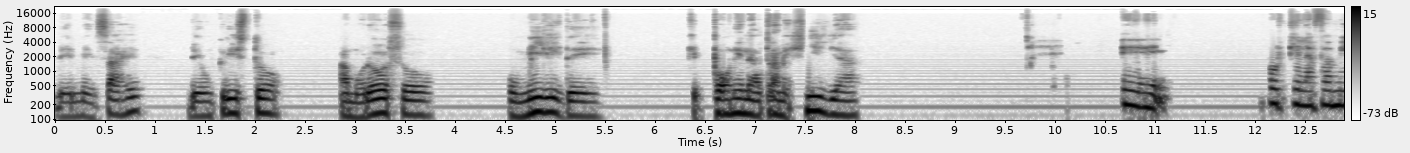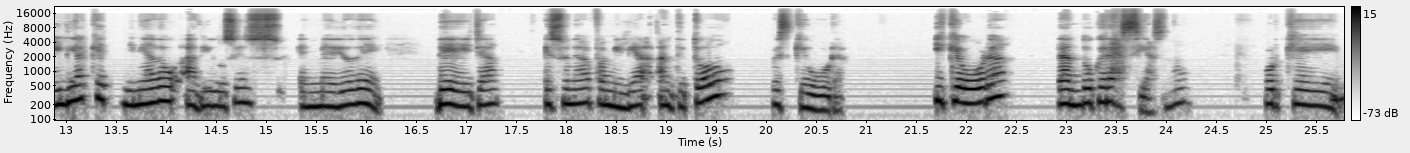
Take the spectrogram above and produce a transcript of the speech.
del mensaje de un Cristo amoroso, humilde, que pone la otra mejilla, eh, porque la familia que tiene a, Dios en, medio de, ella es una familia, ante todo, pues que ora. Y que ora dando gracias, ¿no? Porque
